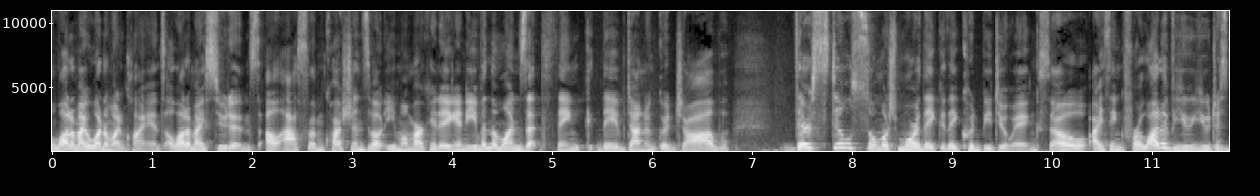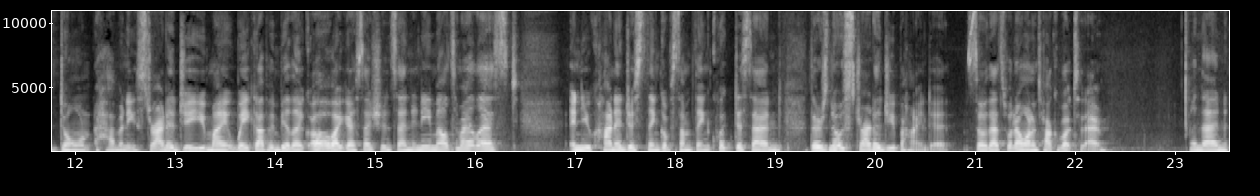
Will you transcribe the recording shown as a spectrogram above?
a lot of my one on one clients, a lot of my students, I'll ask them questions about email marketing. And even the ones that think they've done a good job, there's still so much more they, they could be doing. So I think for a lot of you, you just don't have any strategy. You might wake up and be like, oh, I guess I should send an email to my list and you kind of just think of something quick to send, there's no strategy behind it. So that's what I want to talk about today. And then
